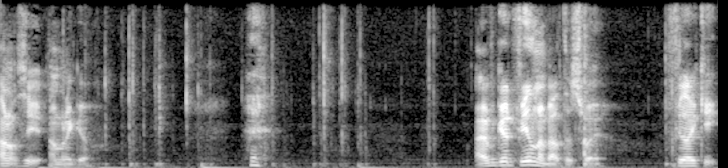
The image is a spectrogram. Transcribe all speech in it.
I don't see it. I'm gonna go. I have a good feeling about this way. I feel like it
